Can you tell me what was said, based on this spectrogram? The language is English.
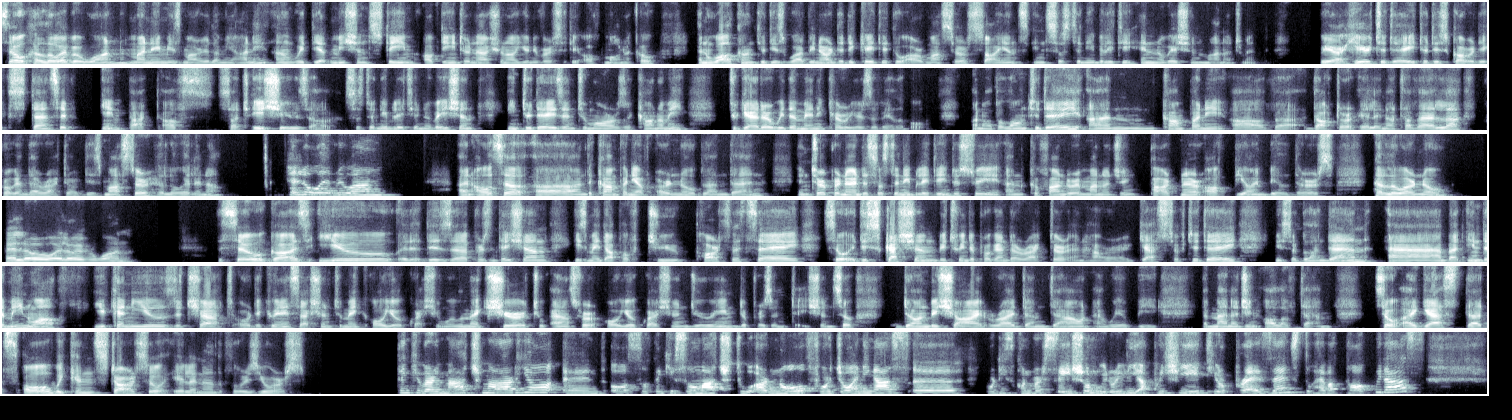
So, hello everyone. My name is Mario Damiani. I'm with the admissions team of the International University of Monaco, and welcome to this webinar dedicated to our Master of Science in Sustainability and Innovation Management. We are here today to discover the extensive impact of such issues of sustainability innovation in today's and tomorrow's economy, together with the many careers available. I'm not alone today. I'm company of uh, Dr. Elena Tavella, Program Director of this master. Hello, Elena. Hello, everyone. And also uh, the company of Arnaud Blandin, entrepreneur in the sustainability industry and co-founder and managing partner of Beyond Builders. Hello, Arnaud. Hello, hello, everyone. So guys, you, uh, this uh, presentation is made up of two parts, let's say. So a discussion between the program director and our guest of today, Mr. Blandin. Uh, but in the meanwhile, you can use the chat or the Q&A section to make all your questions. We will make sure to answer all your questions during the presentation. So don't be shy, write them down and we'll be uh, managing all of them. So I guess that's all. We can start. So Elena, the floor is yours. Thank you very much, Mario. And also thank you so much to Arnaud for joining us uh, for this conversation. We really appreciate your presence to have a talk with us.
